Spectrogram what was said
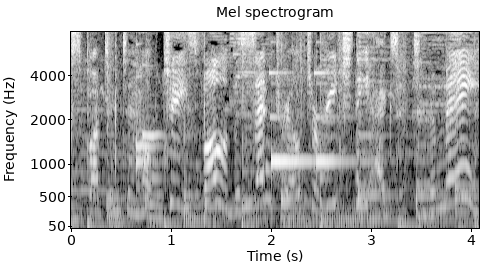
X button to help Chase follow the scent trail to reach the exit to the maze.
